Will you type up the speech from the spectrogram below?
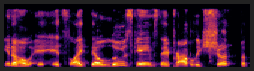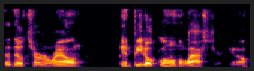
you know, it's like they'll lose games they probably shouldn't, but then they'll turn around and beat Oklahoma last year, you know?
